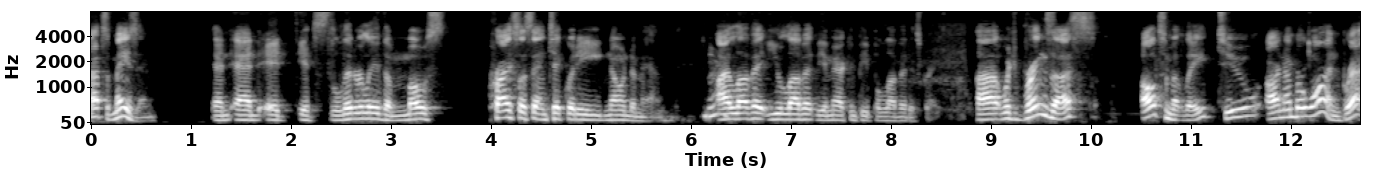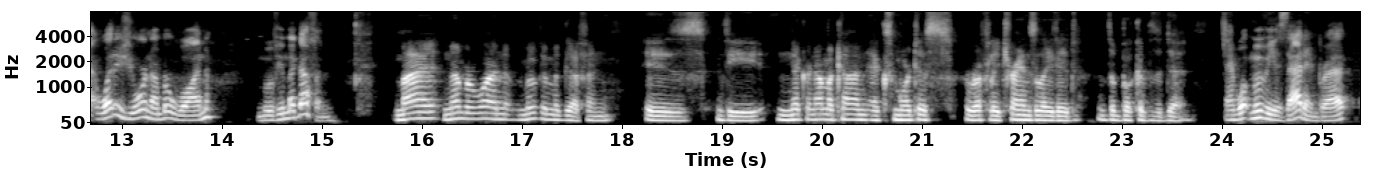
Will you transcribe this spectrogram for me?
That's amazing, and and it it's literally the most priceless antiquity known to man. Yeah. I love it. You love it. The American people love it. It's great. Uh, which brings us ultimately to our number one. Brett, what is your number one movie MacGuffin? My number one movie MacGuffin is the Necronomicon Ex Mortis, roughly translated, the Book of the Dead. And what movie is that in, Brett?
